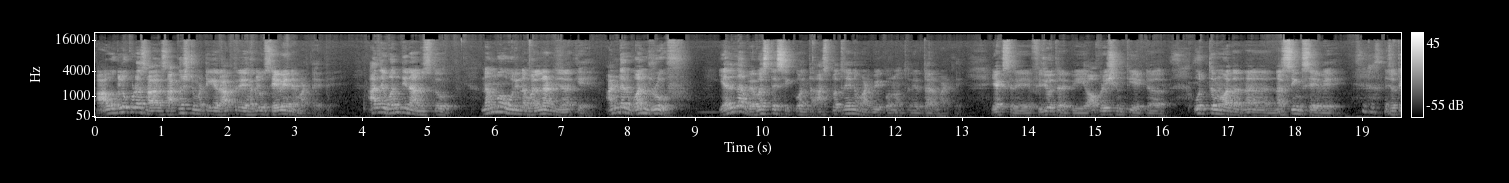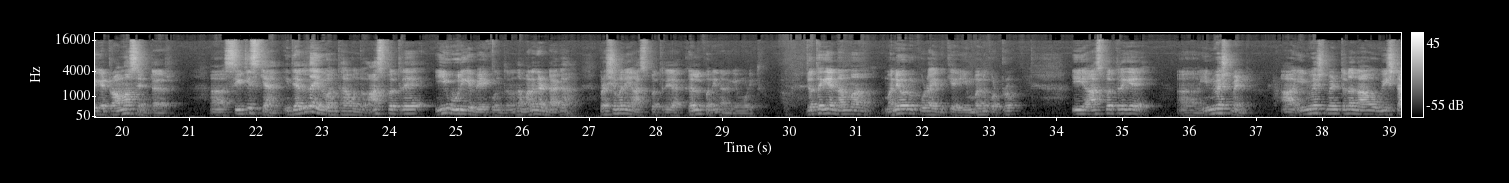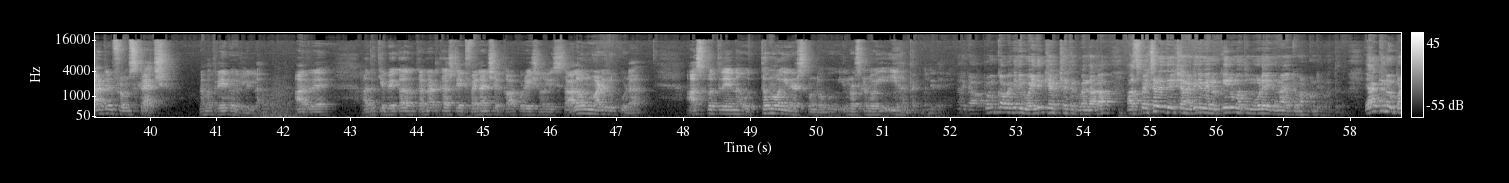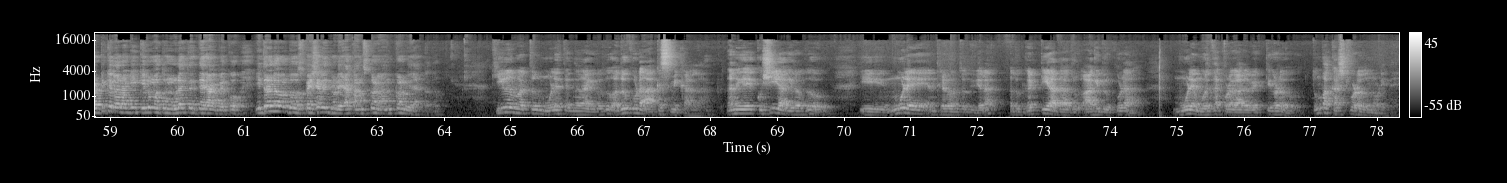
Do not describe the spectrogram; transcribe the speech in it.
ಆವಾಗಲೂ ಕೂಡ ಸಾ- ಸಾಕಷ್ಟು ಮಟ್ಟಿಗೆ ರಾತ್ರಿ ಹಗಲು ಸೇವೆಯನ್ನೇ ಮಾಡ್ತಾ ಇದ್ದೆ. ಆದರೆ ಒಂದಿನ ಅನ್ನಿಸ್ತು ನಮ್ಮ ಊರಿನ ಮಲೆನಾಡು ಜನಕ್ಕೆ ಅಂಡರ್ ಒನ್ ರೂಫ್ ಎಲ್ಲ ವ್ಯವಸ್ಥೆ ಸಿಕ್ಕುವಂಥ ಆಸ್ಪತ್ರೆಯನ್ನು ಮಾಡಬೇಕು ಅನ್ನುವಂಥ ನಿರ್ಧಾರ ಮಾಡಿದೆ. ಎಕ್ಸ್ರೇ ಫಿಸಿಯೋಥೆರಪಿ ಆಪರೇಷನ್ ಥಿಯೇಟರ್ ಉತ್ತಮವಾದ ನ- ನರ್ಸಿಂಗ್ ಸೇವೆ ಜೊತೆಗೆ trauma centre C T scan ಇದೆಲ್ಲ ಇರುವಂತಹ ಒಂದು ಆಸ್ಪತ್ರೆ ಈ ಊರಿಗೆ ಬೇಕು ಅಂತ ಮನಗಂಡಾಗ ಪ್ರಶಮನಿ ಆಸ್ಪತ್ರೆಯ ಕಲ್ಪನೆ ನನಗೆ ಮೂಡಿತು. ಜೊತೆಗೆ ನಮ್ಮ ಮನೆಯವರು ಕೂಡ ಇದಕ್ಕೆ ಇಂಬನ್ನು ಕೊಟ್ಟರು ಈ ಆಸ್ಪತ್ರೆಗೆ ಇನ್ವೆಸ್ಟ್ಮೆಂಟ್ ಆ ಇನ್ವೆಸ್ಟ್ಮೆಂಟನ್ನು ನಾವು ವಿ ಸ್ಟಾರ್ಟೆಡ್ ಫ್ರಮ್ ಸ್ಕ್ರ್ಯಾಚ್ ನಮ್ಮ ಹತ್ರ ಏನೂ ಇರಲಿಲ್ಲ. ಆದರೆ, ಅದಕ್ಕೆ ಬೇಕಾದ ಕರ್ನಾಟಕ ಸ್ಟೇಟ್ ಫೈನಾನ್ಷಿಯಲ್ ಕಾರ್ಪೊರೇಷನಲ್ಲಿ ಸಾಲವನ್ನು ಮಾಡಿದರೂ ಕೂಡ ಆಸ್ಪತ್ರೆಯನ್ನು ಉತ್ತಮವಾಗಿ ನಡೆಸ್ಕೊಂಡು ಹೋಗಿ ನಡೆಸ್ಕೊಂಡು ಹೋಗಿ ಈ ಹಂತಕ್ಕೆ ಬಂದಿದೆ. ಪ್ರಮುಖವಾಗಿ ನೀವು ವೈದ್ಯಕೀಯ ಕ್ಷೇತ್ರಕ್ಕೆ ಬಂದಾಗ, ಆ ಸ್ಪೆಷಲೈಸೇಷನ್ ಆಗಿ ನೀವೇನು ಕೀಲು ಮತ್ತು ಮೂಳೆ ಇದನ್ನು ಆಯ್ಕೆ ಮಾಡ್ಕೊಂಡಿರುವಂಥದ್ದು. ಯಾಕೆ ನೀವು ಪರ್ಟಿಕ್ಯುಲರ್ ಆಗಿ ಕಿರು ಮತ್ತು ಮೂಳೆ ತಜ್ಞರಾಗಬೇಕು ಇದರಲ್ಲೇ ಒಂದು ಸ್ಪೆಷಲಿಸ್ಟ್ ನೋಡಿ, ಯಾಕೆ ಅನ್ಸ್ಕೊಂಡು ಅನ್ಕೊಂಡ್ವಿ ಯಾಕದು ಕೀಲು ಮತ್ತು ಮೂಳೆ ತಜ್ಞರಾಗಿರೋದು ಅದು ಕೂಡ ಆಕಸ್ಮಿಕ ಅಲ್ಲ. ನನಗೆ ಖುಷಿಯಾಗಿರೋದು ಈ ಮೂಳೆ ಅಂತ ಹೇಳುವಂಥದ್ದು ಇದೆಯಲ್ಲ, ಅದು ಗಟ್ಟಿಯಾದ ಆಗಿದ್ರು ಕೂಡ ಮೂಳೆ ಮುರಿತಕ್ಕೊಳಗಾದ ವ್ಯಕ್ತಿಗಳು ತುಂಬ ಕಷ್ಟಪಡೋದನ್ನು ನೋಡಿದೆ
